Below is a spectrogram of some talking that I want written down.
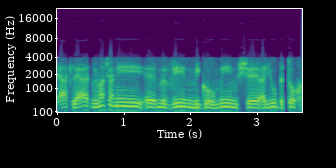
לאט לאט. ממה שאני מבין מגורמים שהיו בתוך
